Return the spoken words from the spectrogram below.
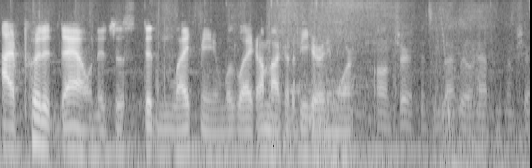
I put it down. It just didn't like me and was like, I'm not gonna be here anymore. Oh, I'm sure. That's exactly what happened, I'm sure.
